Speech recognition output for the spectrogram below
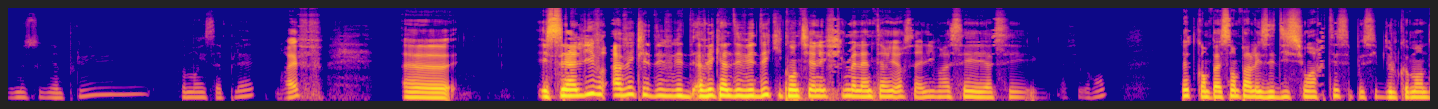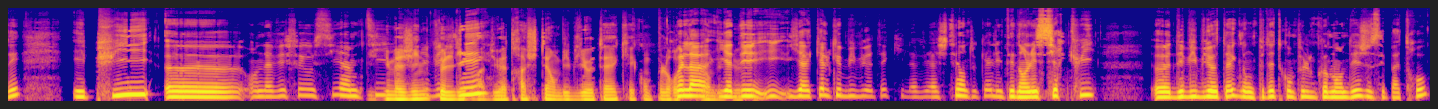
je me souviens plus comment il s'appelait. Bref. Euh, et c'est un livre avec, les avec un DVD qui contient les films à l'intérieur. C'est un livre assez, assez, assez grand. Peut-être qu'en passant par les éditions Arte, c'est possible de le commander. Et puis, euh, on avait fait aussi un petit. J'imagine que le DVD. livre a dû être acheté en bibliothèque et qu'on peut le retrouver Voilà, il y, a des, bibliothèque. il y a quelques bibliothèques qui l'avaient acheté. En tout cas, il était dans les circuits euh, des bibliothèques. Donc peut-être qu'on peut le commander, je ne sais pas trop.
